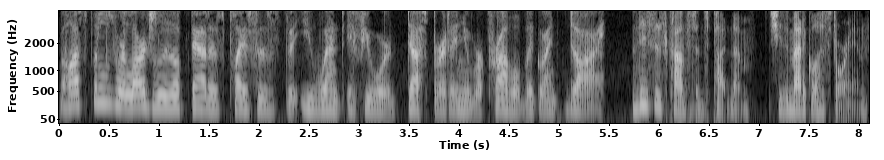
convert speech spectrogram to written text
hospitals were largely looked at as places that you went if you were desperate and you were probably going to die. This is Constance Putnam. She's a medical historian.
